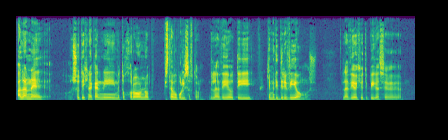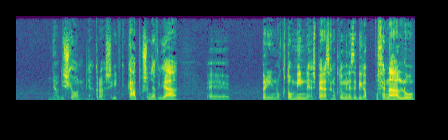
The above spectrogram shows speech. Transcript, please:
Αλλά ναι, σε ό,τι έχει να κάνει με το χρόνο, πιστεύω πολύ σε αυτόν. Δηλαδή ότι και με την τριβή όμως. Δηλαδή, όχι ότι πήγα σε μια οντισιόν, μια ακρόαση, κάπου σε μια δουλειά ε, πριν οκτώ μήνες. Πέρασαν οκτώ μήνες, δεν πήγα πουθενά αλλού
